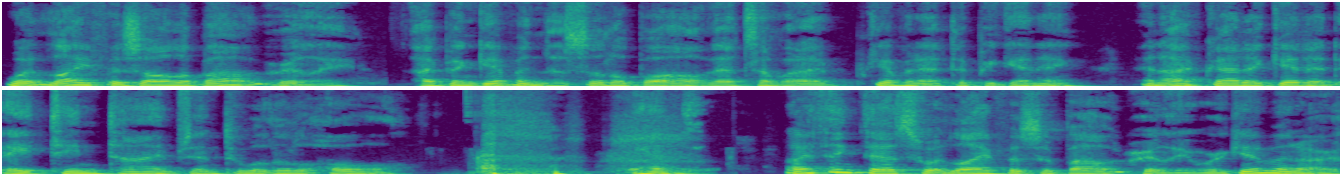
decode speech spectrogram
what life is all about, really. I've been given this little ball. That's what I've given at the beginning. And I've got to get it 18 times into a little hole. and I think that's what life is about, really. We're given our,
